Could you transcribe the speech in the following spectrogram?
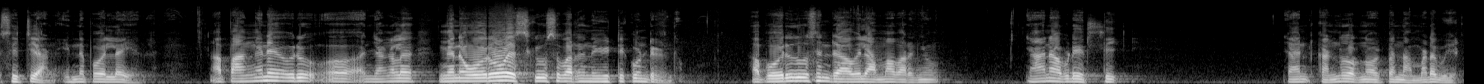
സിറ്റിയാണ്. ഇന്നിപ്പോൾ അല്ല ഇത്. അപ്പം അങ്ങനെ ഒരു ഞങ്ങൾ ഇങ്ങനെ ഓരോ എക്സ്ക്യൂസ് പറഞ്ഞ് നീട്ടിക്കൊണ്ടിരുന്നു. അപ്പോൾ ഒരു ദിവസം രാവിലെ അമ്മ പറഞ്ഞു ഞാൻ അവിടെ എത്തി. ഞാൻ കണ്ണു തുറന്നു നോക്കിയപ്പോൾ നമ്മുടെ വീട്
